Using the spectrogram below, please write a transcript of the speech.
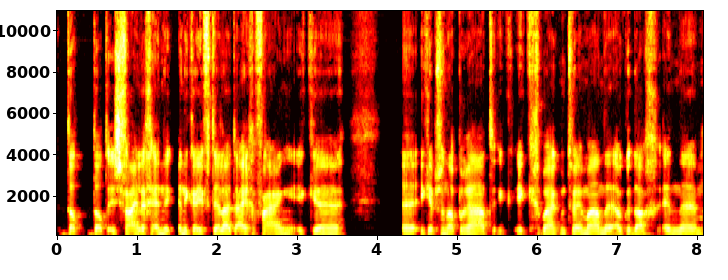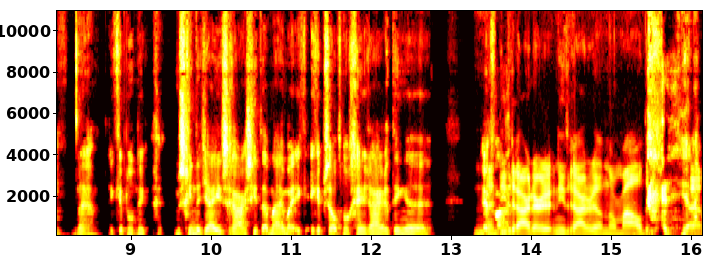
dat, dat is veilig. En, en ik kan je vertellen uit eigen ervaring. Ik, uh, ik heb zo'n apparaat, ik, ik gebruik hem twee maanden elke dag. En uh, nou ja, ik heb nog niet. Misschien dat jij iets raars ziet aan mij, maar ik, ik heb zelf nog geen rare dingen. Nee, niet, raarder, niet raarder dan normaal. Dus, ja. uh,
